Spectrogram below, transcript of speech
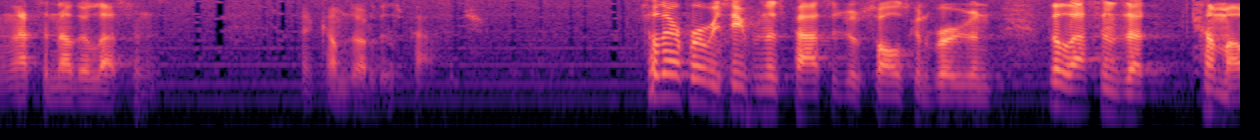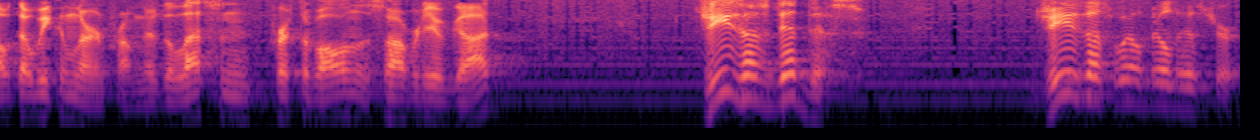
And that's another lesson that comes out of this passage. So therefore, we see from this passage of Saul's conversion the lessons that come out that we can learn from. There's a lesson, first of all, in the sovereignty of God. Jesus did this. Jesus will build his church.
